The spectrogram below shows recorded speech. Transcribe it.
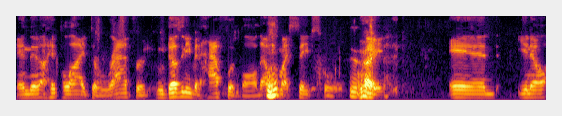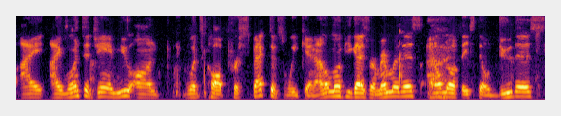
and then I applied to Radford, who doesn't even have football. That was my safe school. Yeah. Right. And you know, I I went to JMU on what's called Perspectives Weekend. I don't know if you guys remember this. I don't know if they still do this,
